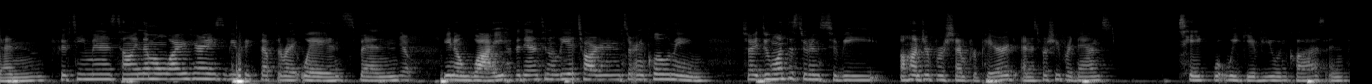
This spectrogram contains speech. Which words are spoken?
spend mm-hmm. 15 minutes telling them why your hair needs to be picked up the right way and spend, Yep. you know, why you have to dance in a leotard and in certain clothing. So I do want the students to be 100% prepared, and especially for dance, take what we give you in class and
